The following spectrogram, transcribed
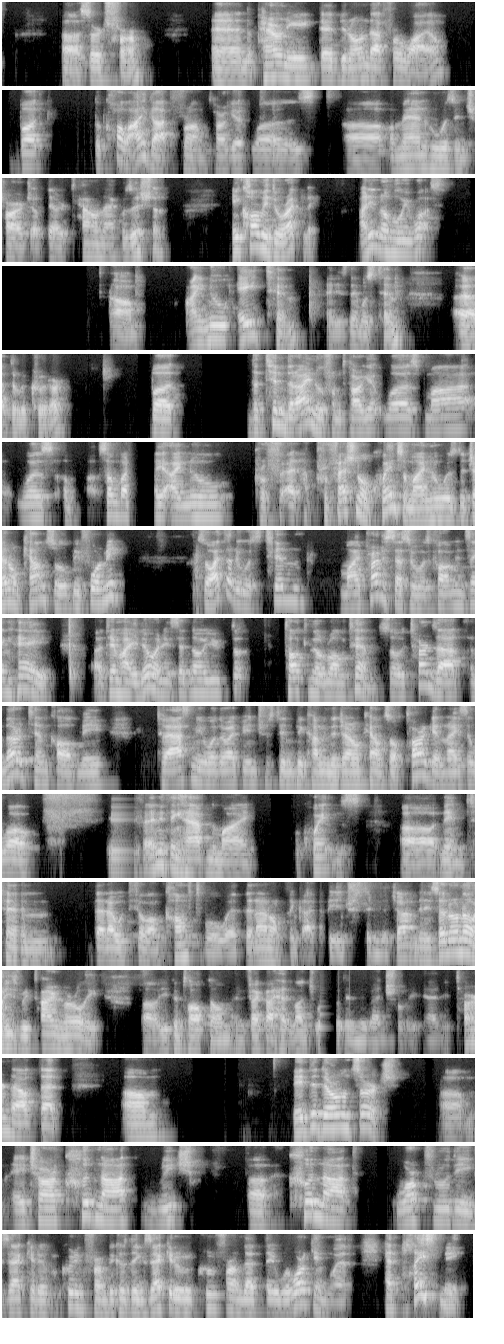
uh, search firm. And apparently they've been on that for a while. But the call I got from Target was uh, a man who was in charge of their talent acquisition. He called me directly. I didn't know who he was. Um, I knew a Tim, and his name was Tim, uh, the recruiter. But the Tim that I knew from Target was my was uh, somebody I knew, prof- professional acquaintance of mine who was the general counsel before me. So I thought it was Tim my predecessor was calling me and saying, "Hey, uh, Tim, how you doing?" He said, "No, you're t- talking to the wrong Tim." So it turns out another Tim called me to ask me whether I'd be interested in becoming the general counsel of Target, and I said, "Well, if anything happened to my acquaintance uh, named Tim that I would feel uncomfortable with, then I don't think I'd be interested in the job." And he said, "No, no, he's retiring early. Uh, you can talk to him." In fact, I had lunch with him eventually, and it turned out that. Um, they did their own search um, HR could not reach, uh, could not work through the executive recruiting firm because the executive recruit firm that they were working with had placed me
